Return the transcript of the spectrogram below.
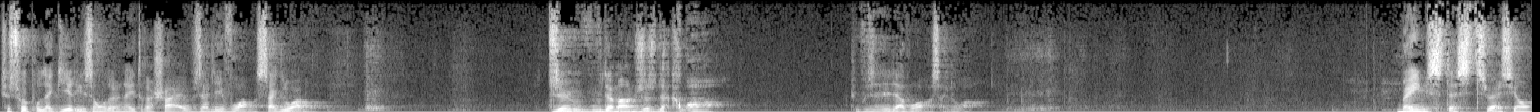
Que ce soit pour la guérison d'un être cher, vous allez voir sa gloire. Dieu vous demande juste de croire, puis vous allez la voir, sa gloire. Même si ta situation,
